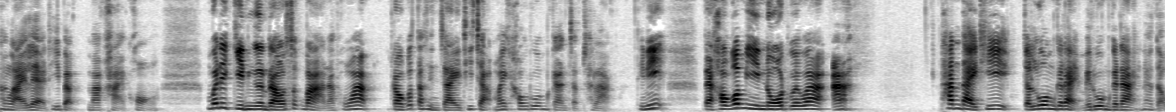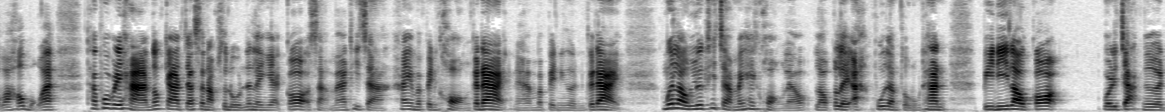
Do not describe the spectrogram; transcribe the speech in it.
ทั้งหลายแหละที่แบบมาขายของ ไม่ได้กินเงินเราสักบาทนะเพราะว่าเราก็ตัดสินใจที่จะไม่เข้าร่วมการจับฉลาก ทีนี้แต่เขาก็มีโน้ตไว้ว่าอะท่านใดที่จะร่วมก็ได้ไม่ร่วมก็ได้นะแต่ว่าเขาบอกว่าถ้าผู้บริหารต้องการจะสนับสนุนอะไรเงี้ยก็สามารถที่จะให้มาเป็นของก็ได้นะคะมาเป็นเงินก็ได้ เมื่อเราเลือกที่จะไม่ให้ของแล้ว เราก็เลยอะพูดตามตรงทุกท่าน ปีนี้เราก็ บริจาคเงิน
